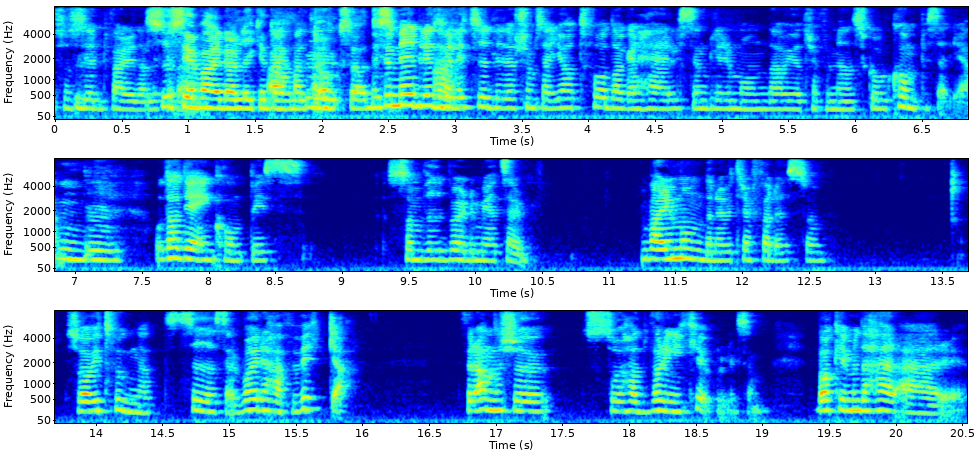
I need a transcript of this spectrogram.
Så ser varje dag så likadan ser varje dag Ja, likadan ut fattar. också. Det, För mig blev det ja. väldigt tydligt eftersom så här, jag har två dagar helg, sen blir det måndag och jag träffar mina skolkompisar igen. Mm. Och då hade jag en kompis som vi började med att så här, varje måndag när vi träffades så, så var vi tvungna att säga så här, vad är det här för vecka? För annars så, så hade, var det inget kul. Liksom. Okej, men det här är,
